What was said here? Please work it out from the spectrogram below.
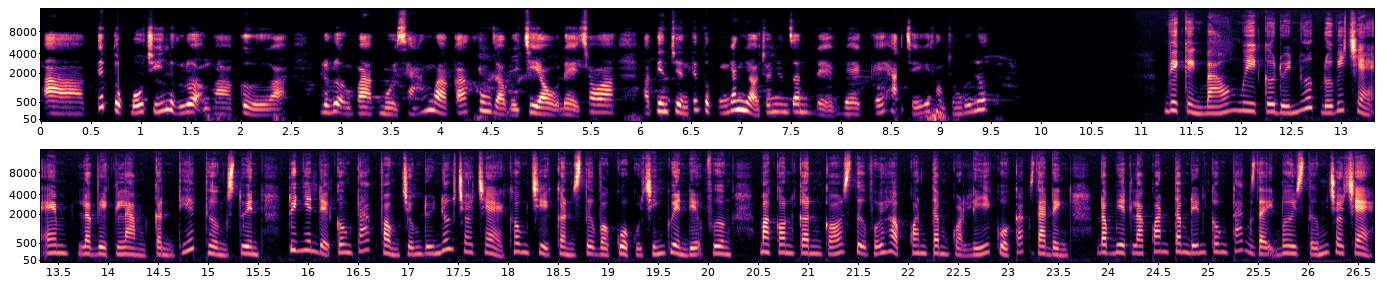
À, tiếp tục bố trí lực lượng và cử uh, lực lượng vào buổi sáng và các khung giờ buổi chiều để cho uh, tuyên truyền tiếp tục nhắc nhở cho nhân dân để về cái hạn chế cái phòng chống đuối nước. Việc cảnh báo nguy cơ đuối nước đối với trẻ em là việc làm cần thiết thường xuyên. Tuy nhiên để công tác phòng chống đuối nước cho trẻ không chỉ cần sự vào cuộc của chính quyền địa phương mà còn cần có sự phối hợp quan tâm quản lý của các gia đình, đặc biệt là quan tâm đến công tác dạy bơi sớm cho trẻ.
